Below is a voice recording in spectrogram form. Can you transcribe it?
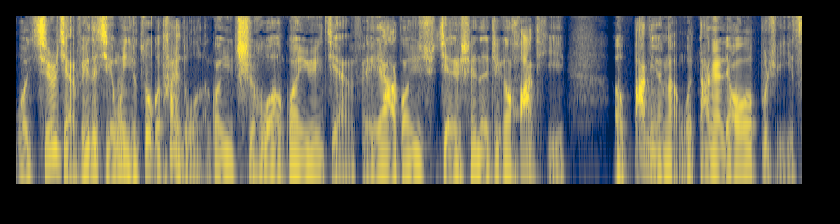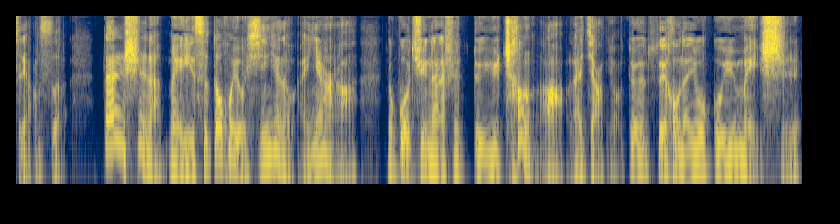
我其实减肥的节目已经做过太多了，关于吃货、关于减肥呀、关于去健身的这个话题，呃，八年了，我大概聊过不止一次两次了。但是呢，每一次都会有新鲜的玩意儿啊。就过去呢是对于秤啊来讲究，对，最后呢又归于美食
